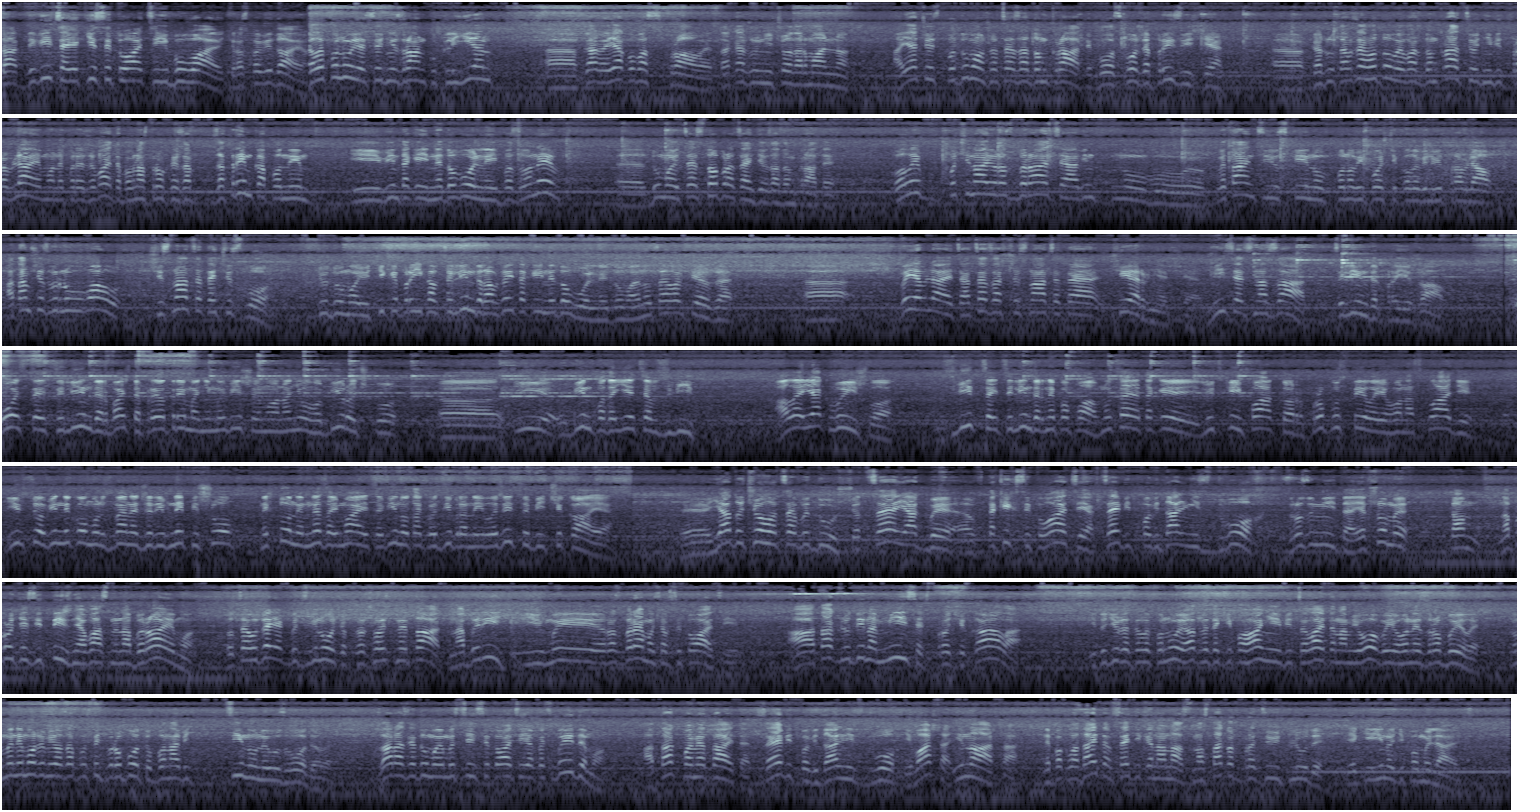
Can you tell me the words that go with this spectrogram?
Так, дивіться, які ситуації бувають. Розповідаю. Телефонує сьогодні зранку клієнт, е, каже, як у вас справи? Та кажу, нічого нормально. А я щось подумав, що це за домкрати, бо схоже прізвище. Е, кажу, та вже готовий ваш домкрат, сьогодні відправляємо, не переживайте, бо в нас трохи затримка по ним. І він такий недовольний позвонив. Е, думаю, це 100% за домкрати. Коли починаю розбиратися, він ну, квитанцію скинув по новій пошті, коли він відправляв. А там ще звернув увагу 16 число. Цю думаю, тільки приїхав циліндр, а вже й такий недовольний. Думаю, ну це взагалі вже. Е, виявляється, це за 16 червня ще. Місяць назад циліндр приїжджав. Ось цей циліндр, бачите, при отриманні ми вішаємо на нього бірочку е, і він подається в звіт. Але як вийшло? в Звіт цей циліндр не попав. Ну це такий людський фактор. Пропустили його на складі. І все, він нікому з менеджерів не пішов, ніхто ним не займається, він отак розібраний лежить собі і чекає. Е, Я до чого це веду? Що це якби е, в таких ситуаціях це відповідальність двох. Зрозумійте, якщо ми там на протязі тижня вас не набираємо, то це вже якби дзвіночок, що щось не так. Наберіть і ми розберемося в ситуації. А так людина місяць прочекала і тоді вже телефонує, от ви такі погані, відсилайте нам його, ви його не зробили. Ну ми не можемо його запустити в роботу, бо навіть ціну не узгодили. Зараз я думаю, ми з цієї ситуації якось вийдемо. А так пам'ятайте, це відповідальність двох, і ваша, і наша. Не покладайте все тільки на нас. У нас також працюють люди, які іноді помиляються.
